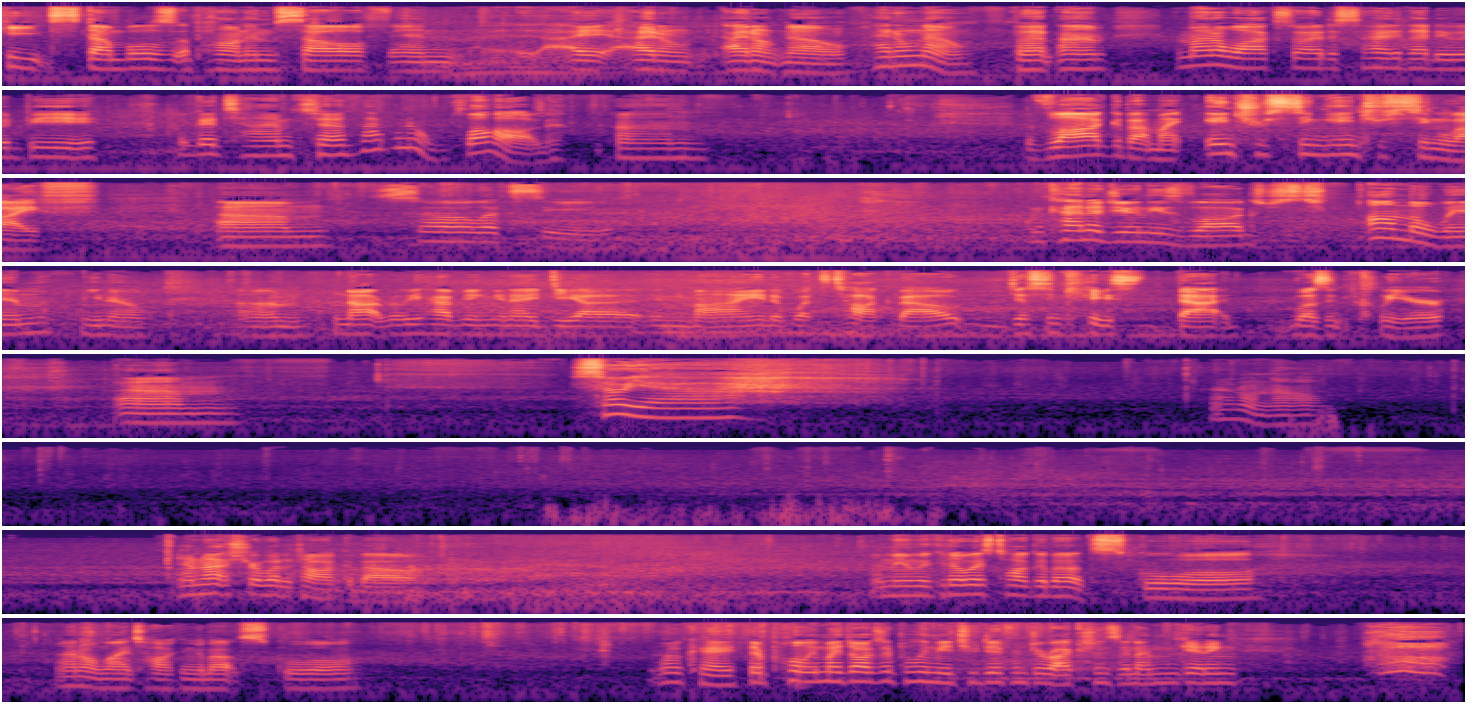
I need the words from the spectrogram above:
he stumbles upon himself, and I I don't I don't know I don't know, but um I'm on a walk, so I decided that it would be a good time to I don't know vlog. Um, vlog about my interesting, interesting life. Um, so let's see. I'm kind of doing these vlogs just on the whim, you know, um, not really having an idea in mind of what to talk about, just in case that wasn't clear. Um, so yeah, I don't know. I'm not sure what to talk about. I mean, we could always talk about school. I don't like talking about school. Okay, they're pulling, my dogs are pulling me in two different directions, and I'm getting.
